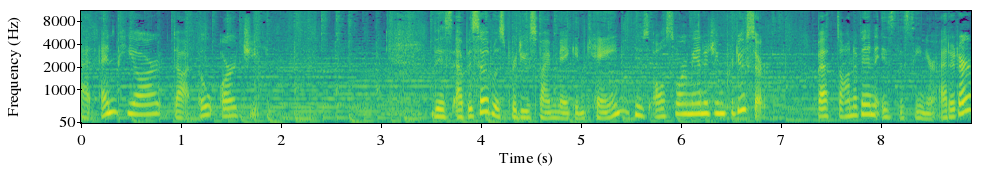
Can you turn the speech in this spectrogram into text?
at npr.org. This episode was produced by Meghan Keane, who's also our managing producer. Beth Donovan is the senior editor.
